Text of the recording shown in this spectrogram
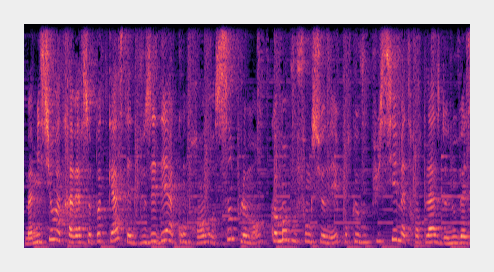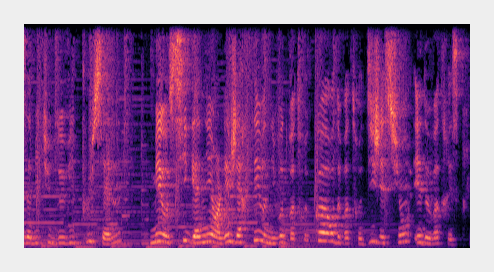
Ma mission à travers ce podcast est de vous aider à comprendre simplement comment vous fonctionnez pour que vous puissiez mettre en place de nouvelles habitudes de vie plus saines, mais aussi gagner en légèreté au niveau de votre corps, de votre digestion et de votre esprit.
